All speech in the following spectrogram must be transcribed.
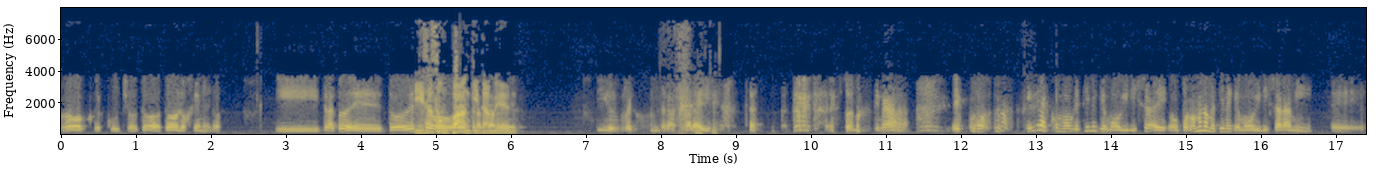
rock, escucho todo, todos los géneros. Y trato de todo esto... Y sos un punky también. y recontra, ahí. Eso no es nada. Es como, es como que tiene que movilizar, eh, o por lo menos me tiene que movilizar a mí eh,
